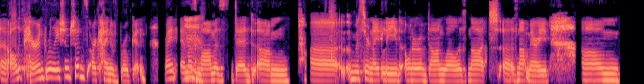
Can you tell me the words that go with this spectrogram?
uh, all the parent relationships are kind of broken, right? Emma's Mm. mom is dead. Um, uh, Mr. Knightley, the owner of Donwell, is not uh, is not married. Um,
